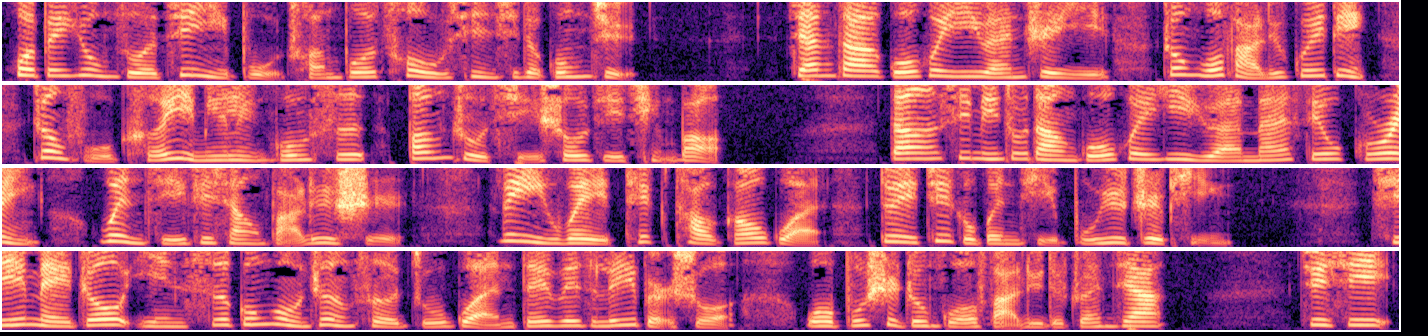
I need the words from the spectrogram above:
或被用作进一步传播错误信息的工具。加拿大国会议员质疑，中国法律规定政府可以命令公司帮助其收集情报。当新民主党国会议员 Matthew Green 问及这项法律时，另一位 TikTok 高管对这个问题不予置评。其美洲隐私公共政策主管 David Lieber 说：“我不是中国法律的专家。”据悉，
